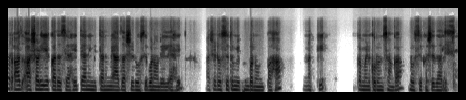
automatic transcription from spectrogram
तर आज आषाढी एकादशी आहे. त्या निमित्ताने मी आज असे डोसे बनवलेले आहेत. असे डोसे तुम्ही पण बनवून पहा. नक्की कमेंट करून सांगा डोसे कसे झाले ते.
